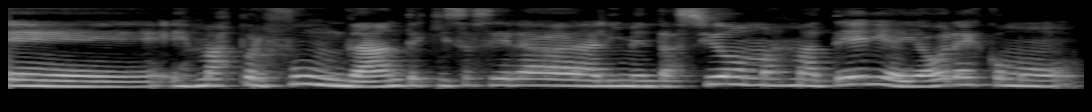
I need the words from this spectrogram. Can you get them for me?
Eh, es más profunda. Antes quizás era alimentación, más materia, y ahora es como,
